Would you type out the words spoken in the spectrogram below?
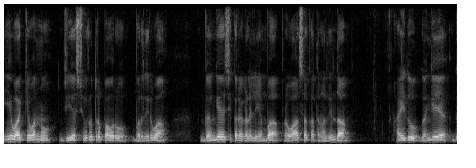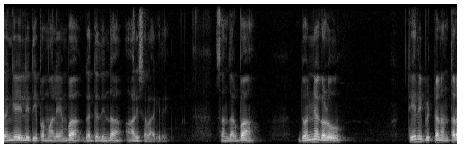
ಈ ವಾಕ್ಯವನ್ನು ಜಿ. ಎಸ್. ಶಿವರುದ್ರಪ್ಪ ಅವರು ಬರೆದಿರುವ ಗಂಗೆಯ ಶಿಖರಗಳಲ್ಲಿ ಎಂಬ ಪ್ರವಾಸ ಕಥನದಿಂದ ಐದು ಗಂಗೆಯ ಗಂಗೆಯಲ್ಲಿ ದೀಪಮಾಲೆ ಎಂಬ ಗದ್ಯದಿಂದ ಆರಿಸಲಾಗಿದೆ. ಸಂದರ್ಭ, ಧ್ವನ್ಯಗಳು ತೇಲಿಬಿಟ್ಟ ನಂತರ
